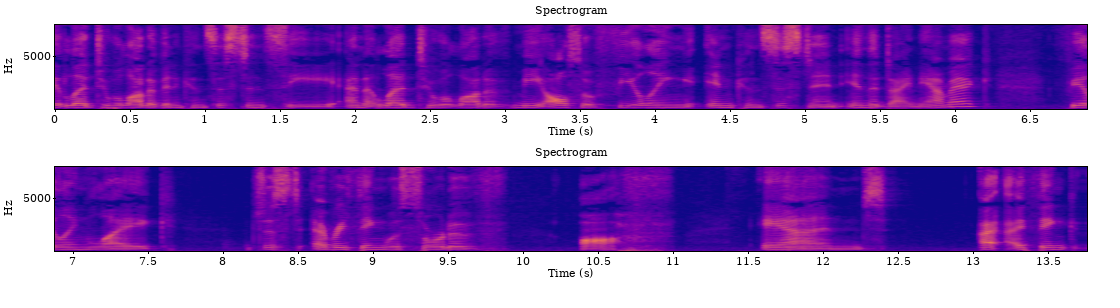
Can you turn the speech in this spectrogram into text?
it led to a lot of inconsistency and it led to a lot of me also feeling inconsistent in the dynamic feeling like just everything was sort of off. And I, I think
